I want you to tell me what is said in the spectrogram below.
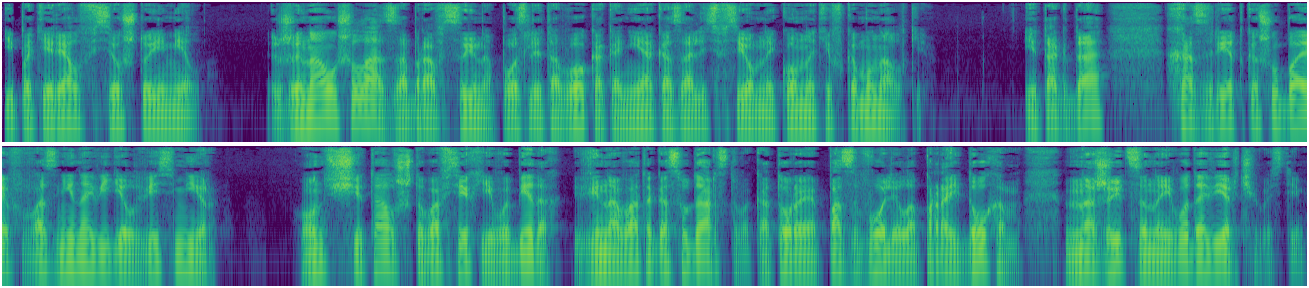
и потерял все, что имел. Жена ушла, забрав сына после того, как они оказались в съемной комнате в коммуналке. И тогда Хазрет Кашубаев возненавидел весь мир, он считал, что во всех его бедах виновато государство, которое позволило пройдохам нажиться на его доверчивости.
